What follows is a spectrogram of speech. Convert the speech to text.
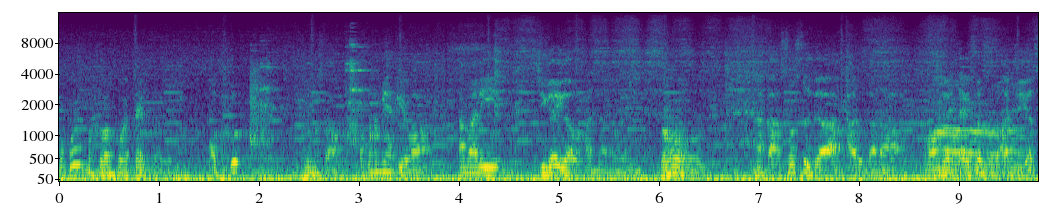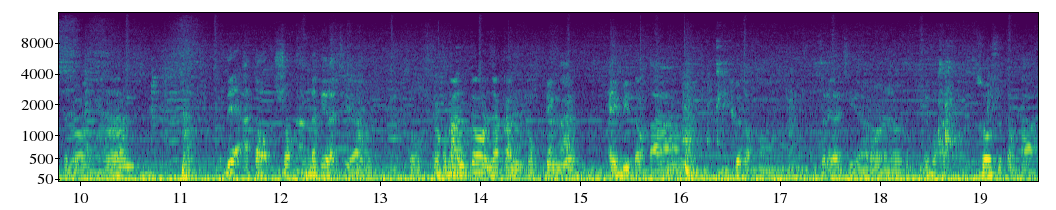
ここやっぱふわふわタイプだね。あ、僕、でもさ、お好み焼きはあまり違いが分かんないので、そう？なんかソースがあるから、大体ソースの味がする。で、あと食感だけが違う。そう。食感と中のトッピング。エビとか肉とかそれが違う、でもあソースとかか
